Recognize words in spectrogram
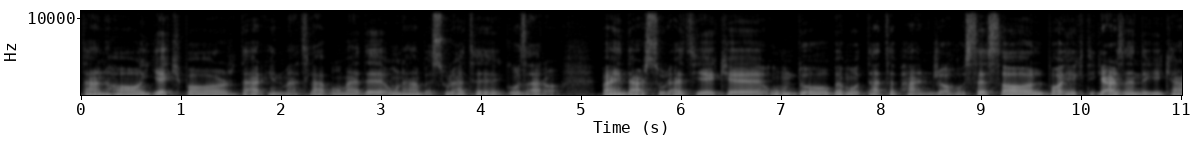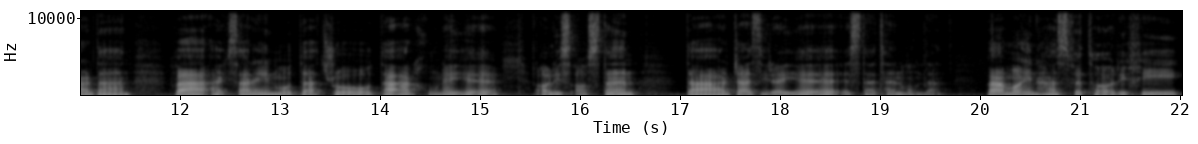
تنها یک بار در این مطلب اومده اون هم به صورت گذرا. و این در صورتیه که اون دو به مدت 53 سال با یکدیگر زندگی کردن و اکثر این مدت رو در خونه آلیس آستن در جزیره استتن موندن. و اما این حذف تاریخی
